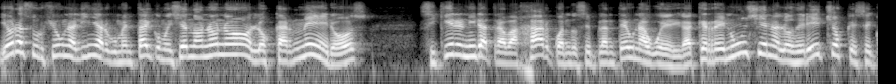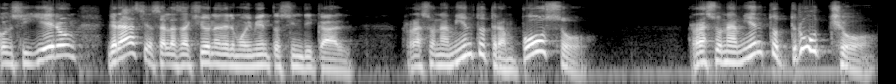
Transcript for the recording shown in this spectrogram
Y ahora surgió una línea argumental como diciendo, no, no, los carneros, si quieren ir a trabajar cuando se plantea una huelga, que renuncien a los derechos que se consiguieron gracias a las acciones del movimiento sindical. Razonamiento tramposo, razonamiento trucho.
